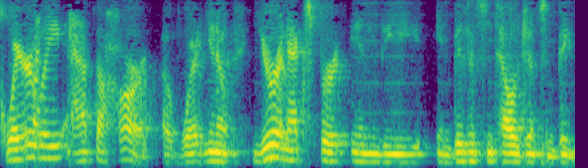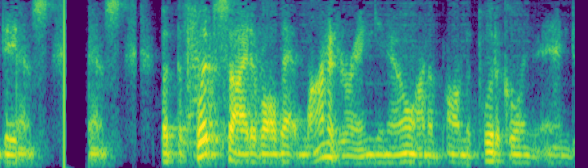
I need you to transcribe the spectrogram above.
squarely at the heart of where you know you're an expert in the in business intelligence and big data. But the flip side of all that monitoring, you know, on a, on the political and, and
